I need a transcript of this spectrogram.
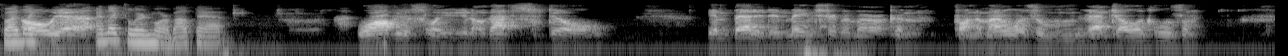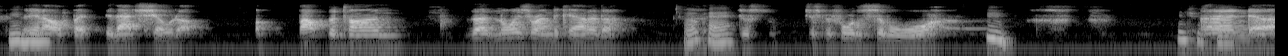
so I'd like oh yeah. I'd like to learn more about that. Well, obviously, you know that's still embedded in mainstream American fundamentalism, evangelicalism. Mhm. you know, but that showed up about the time that Noyes ran to Canada, Okay. just just before the Civil War, Interesting. and uh,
